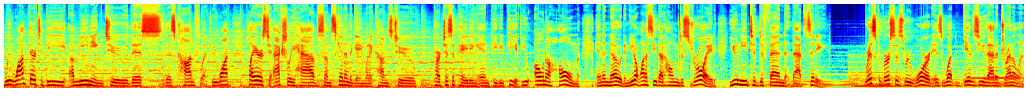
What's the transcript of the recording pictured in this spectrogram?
We want there to be a meaning to this, this conflict. We want players to actually have some skin in the game when it comes to participating in PvP. If you own a home in a node and you don't want to see that home destroyed, you need to defend that city risk versus reward is what gives you that adrenaline.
